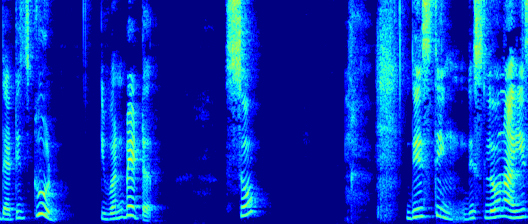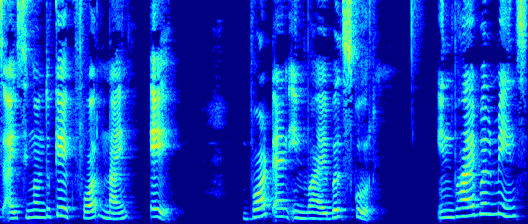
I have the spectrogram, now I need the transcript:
that is good even better. So, this thing, this Lona is icing on the cake for 9A. What an inviolable score! Inviolable means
